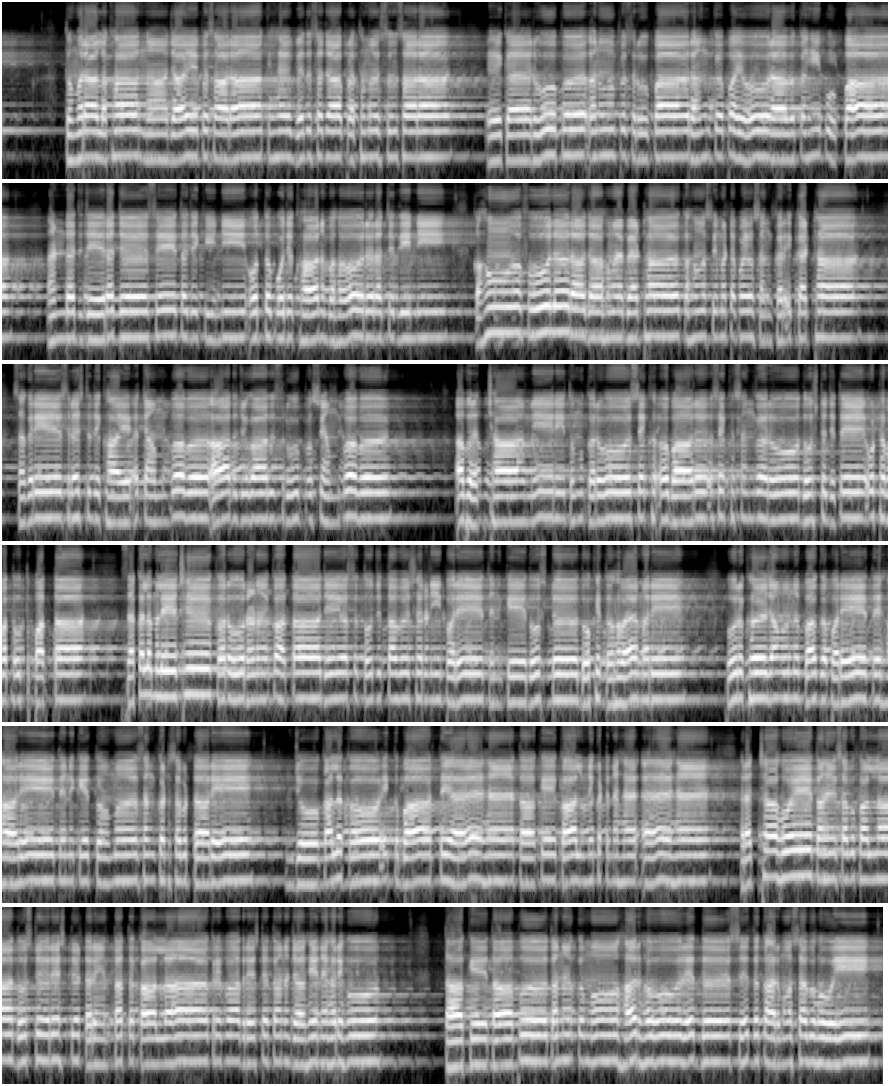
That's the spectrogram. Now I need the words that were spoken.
ਤੁਮਰਾ ਲਖਾ ਨਾ ਜਾਏ ਪਸਾਰਾ, ਕਹਿ ਵਿਦ ਸਜਾ ਪ੍ਰਥਮ ਸੰਸਾਰਾ। ਏਕੈ ਰੂਪ ਅਨੂਪ ਸਰੂਪਾ, ਰੰਗ ਭਇਓ ਰਵ ਕਹੀਂ ਭੂਪਾ। ਅੰਡਜ ਜੇ ਰਜ ਸੇ ਤਜ ਕੀਨੀ, ਉਤ ਪੁਜ ਖਾਨ ਬਹੋਰ ਰਚ ਦੀਨੀ। ਕਹੂੰ ਫੂਲ ਰਾਜਾ ਹਮੈ ਬੈਠਾ, ਕਹੂੰ ਸਿਮਟ ਪਇਓ ਸ਼ੰਕਰ ਇਕੱਠਾ। ਸਗਰੇ ਸ੍ਰਿਸ਼ਟ ਦਿਖਾਏ ਅਚੰਭਵ, ਆਦ ਜੁਗਾਦ ਸਰੂਪ ਸੰਭਵ ਅਬ ਰੱਛਾ ਮੇਰੀ ਤੁਮ ਕਰੋ, ਸਿਖ ਉਬਾਰ, ਸਿਖ ਸੰਗਰੋ, ਦੁਸ਼ਟ ਜਿਤੇ ਉਠਵਤ ਉਤਪਾਤਾ। ਸਕਲ ਮਲੇਛ ਕਰੋ ਰਣ ਘਾਤਾ, ਜੇ ਅਸ ਤੁਜ ਤਵ ਸ਼ਰਣੀ ਪਰੇ ਤਿਨਕੇ ਦੁਸ਼ਟ ਦੁਖਿਤ ਹਵੈ ਮਰੇ। ਪੁਰਖ ਜਮਨ ਪਗ ਪਰੇ ਤਿਹਾਰੇ ਤਿਨ ਕੇ ਤੁਮ ਸੰਕਟ ਸਭ ਟਾਰੇ। ਜੋ ਕਲ ਕੋ ਇੱਕ ਬਾਰ ਤੇ ਆਏ ਹੈ ਤਾਕੇ ਕਾਲ ਨਿਕਟ ਨਹਿ ਐ ਹੈ। ਰੱਛਾ ਹੋਏ ਤਹੇ ਸਭ ਕਾਲਾ, ਦੁਸ਼ਟ ਰਿਸ਼ਟ ਟਰੇ ਤਤ ਕਾਲਾ। ਕਿਰਪਾ ਦ੍ਰਿਸ਼ਟ ਤਨ ਜਾਹੇ ਨ ਹਰਿ ਤਾਕੇ ਤਾਪ ਤਨਕ ਮੋਹ ਹਰ ਹੋ ਰਿਦ ਸਿਧ ਕਰਮ ਸਭ ਹੋਈ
